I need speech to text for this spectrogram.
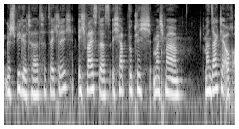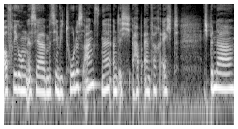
gespiegelt hat, tatsächlich. Ich weiß das. Ich habe wirklich manchmal man sagt ja auch, Aufregung ist ja ein bisschen wie Todesangst, ne? Und ich habe einfach echt, ich bin da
